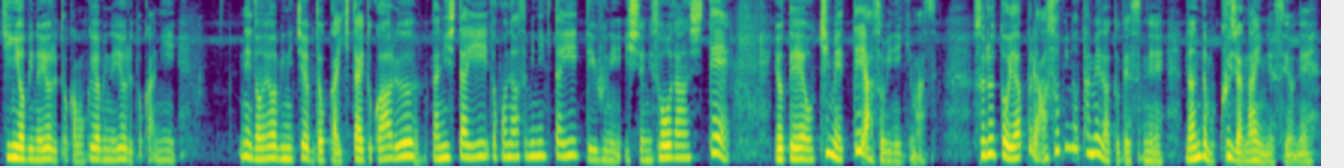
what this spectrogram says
金曜日の夜とか木曜日の夜とかにね、土曜日日曜日どっか行きたいとこある？何したい？どこに遊びに行きたい？っていうふうに一緒に相談して予定を決めて遊びに行きます。するとやっぱり遊びのためだとですね何でも苦じゃないんですよね。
